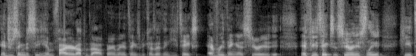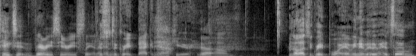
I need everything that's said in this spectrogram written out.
interesting to see him fired up about very many things because I think he takes everything as serious. If he takes it seriously, he takes it very seriously. And This and is a great back attack here. Yeah. Um, no, that's a great point. I mean, it, it's a um,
